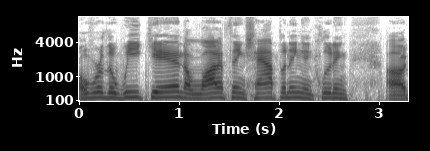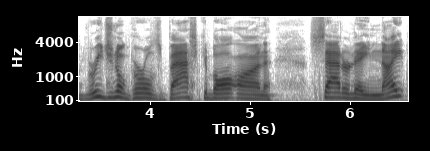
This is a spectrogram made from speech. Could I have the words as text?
over the weekend. A lot of things happening, including uh, regional girls basketball on Saturday night.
